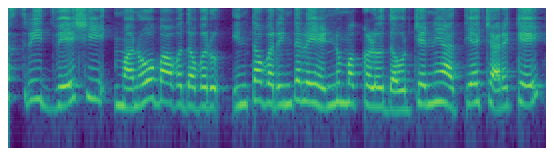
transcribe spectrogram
ಸ್ತ್ರೀ ದ್ವೇಷಿ ಮನೋಭಾವದವರು. ಇಂಥವರಿಂದಲೇ ಹೆಣ್ಣು ಮಕ್ಕಳು ದೌರ್ಜನ್ಯ, ಅತ್ಯಾಚಾರಕ್ಕೆ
